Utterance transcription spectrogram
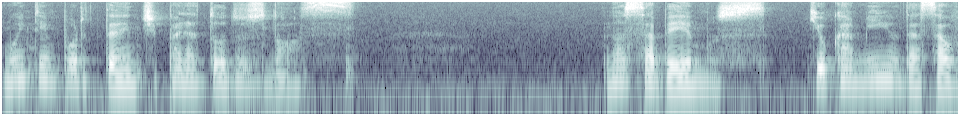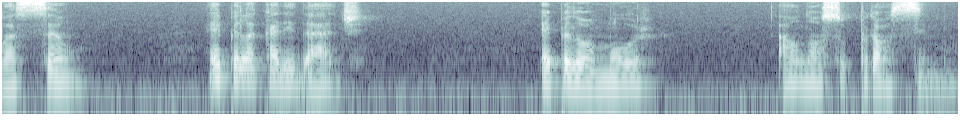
muito importante para todos nós. Nós sabemos que o caminho da salvação é pela caridade, é pelo amor ao nosso próximo,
